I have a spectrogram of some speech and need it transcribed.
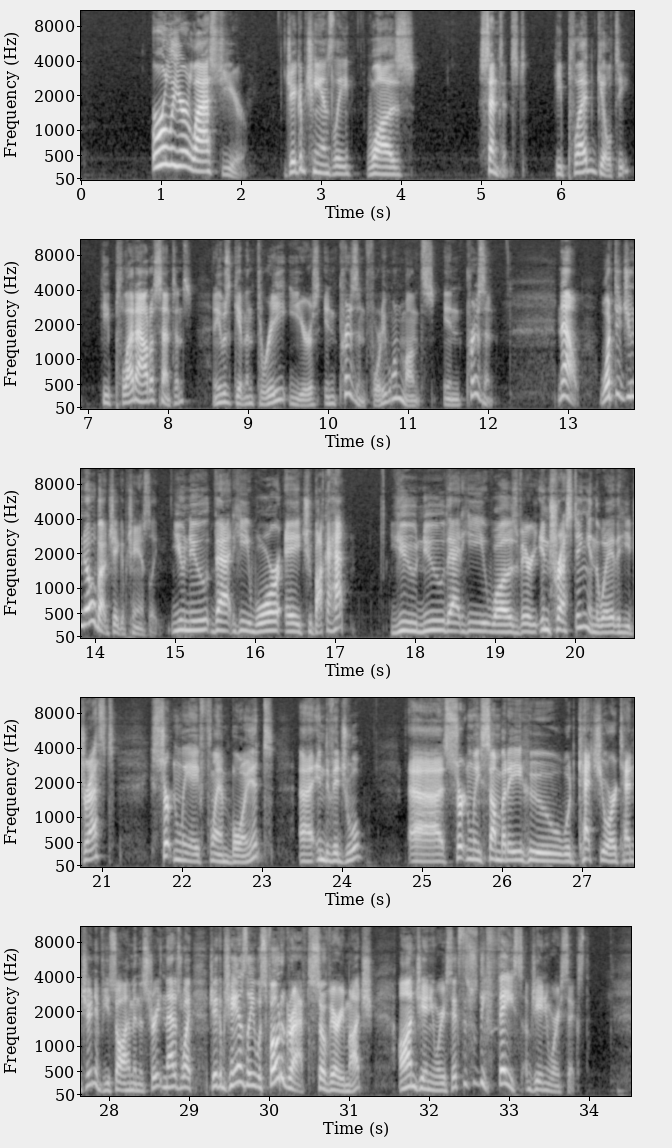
earlier last year, Jacob Chansley was sentenced. He pled guilty. He pled out a sentence, and he was given three years in prison, 41 months in prison. Now, what did you know about Jacob Chansley? You knew that he wore a Chewbacca hat. You knew that he was very interesting in the way that he dressed. Certainly a flamboyant uh, individual. Uh, certainly somebody who would catch your attention if you saw him in the street. And that is why Jacob Chansley was photographed so very much on January 6th. This was the face of January 6th.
